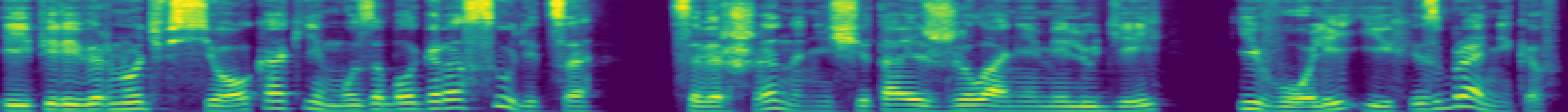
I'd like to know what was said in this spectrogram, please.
и перевернуть все, как ему заблагорассудится, совершенно не считаясь желаниями людей и волей их избранников.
